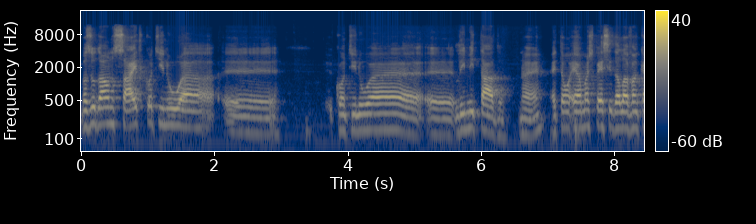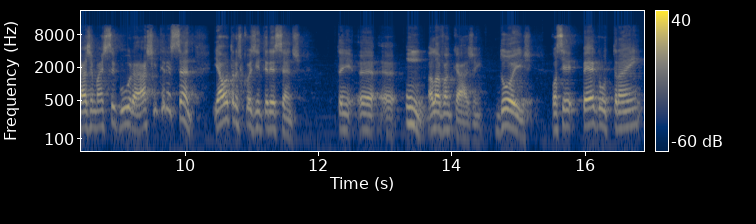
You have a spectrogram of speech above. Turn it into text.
mas o downside continua, eh, continua eh, limitado, não é? Então, é uma espécie de alavancagem mais segura. Acho interessante. E há outras coisas interessantes. Tem, eh, eh, um, alavancagem. Dois, você pega o trem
